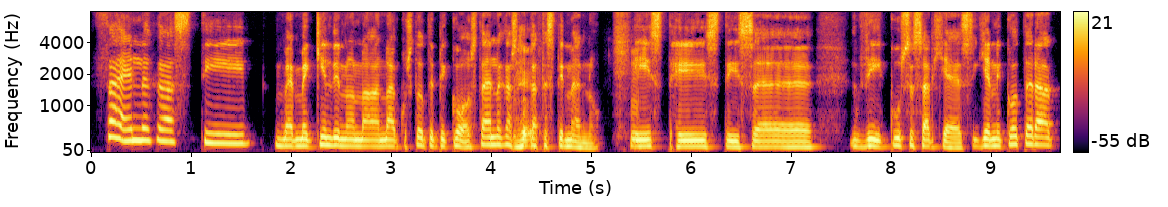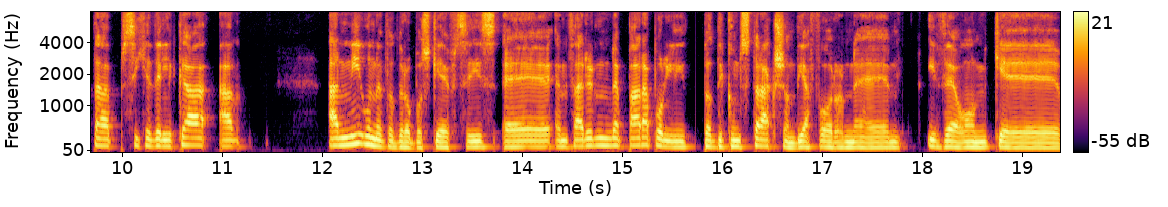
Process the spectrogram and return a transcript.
θα έλεγα στη... Με, με κίνδυνο να, να ακουστώ τυπικό, θα έλεγα στο κατεστημένο ή στις, στις ε, διοικούσες αρχές. Γενικότερα τα ψυχεδελικά ανοίγουν τον τρόπο σκέψης, ε, ενθαρρύνουν πάρα πολύ το deconstruction διαφόρων ε, ιδεών και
